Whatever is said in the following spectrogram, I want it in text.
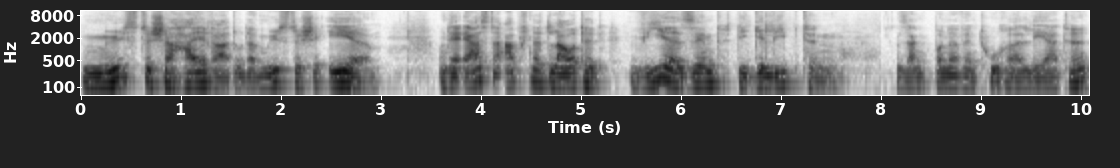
mystische Heirat oder mystische Ehe. Und der erste Abschnitt lautet, wir sind die Geliebten. St. Bonaventura lehrte,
